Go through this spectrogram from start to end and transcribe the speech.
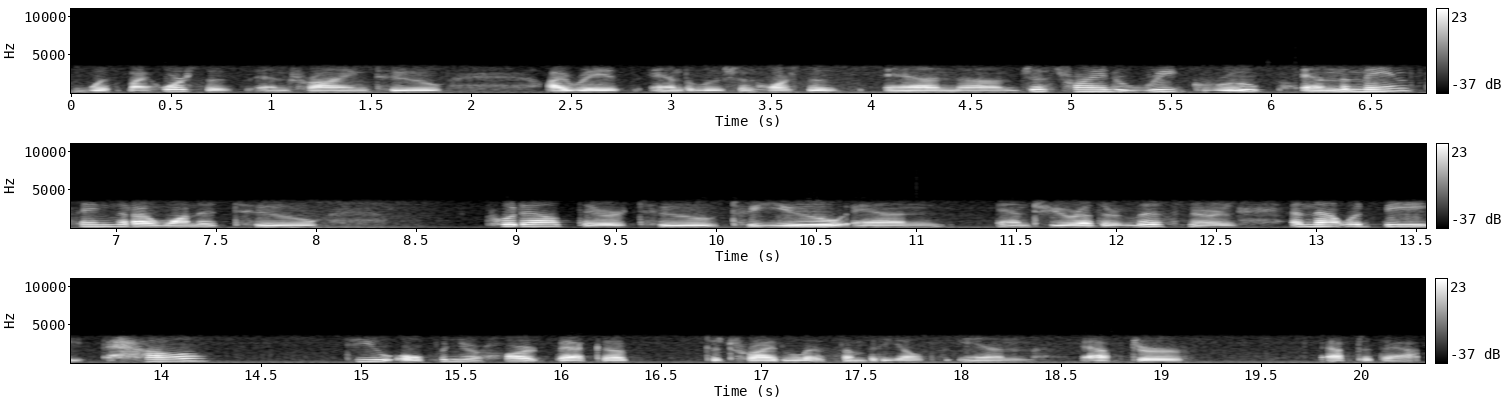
with my horses and trying to, I raise Andalusian horses, and um, just trying to regroup. And the main thing that I wanted to put out there to, to you and, and to your other listeners, and that would be how do you open your heart back up to try to let somebody else in after after that?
